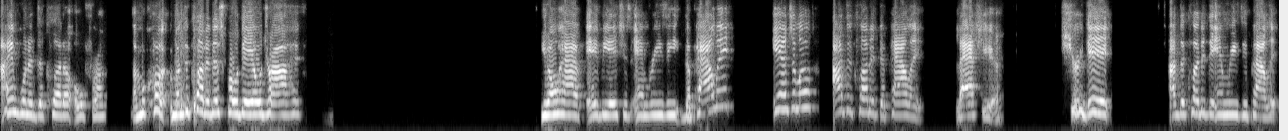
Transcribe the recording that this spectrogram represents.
I am going to declutter Ofra. I'm gonna, call, I'm gonna declutter this Rodeo Drive. You don't have ABH's Amrezy. The palette, Angela, I decluttered the palette last year. Sure did. I decluttered the Amrezy palette.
